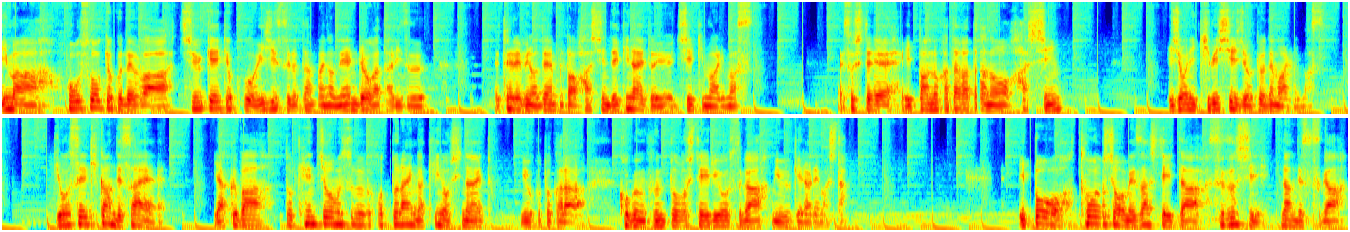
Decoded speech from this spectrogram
今放送局では中継局を維持するための燃料が足りずテレビの電波を発信できないという地域もあります。そして一般の方々の発信非常に厳しい状況でもあります。行政機関でさえ役場と県庁を結ぶホットラインが機能しないということから孤軍奮闘している様子が見受けられました。一方当初を目指していた珠洲市なんですが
